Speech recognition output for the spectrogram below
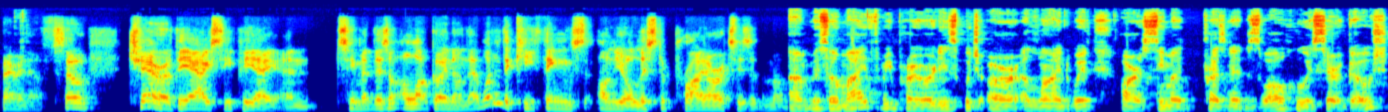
Fair enough. So, chair of the AICPA and CIMA, there's a lot going on there. What are the key things on your list of priorities at the moment? Um, so, my three priorities, which are aligned with our CIMA president as well, who is Sarah Ghosh,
